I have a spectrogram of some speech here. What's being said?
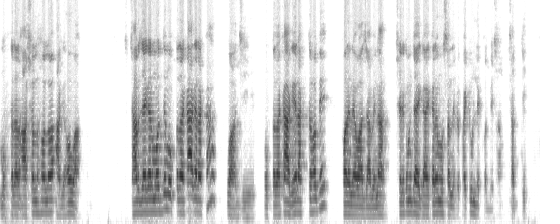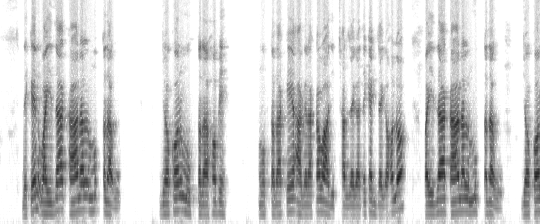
মুক্তাদার আসল হলো আগে হওয়া। চার জায়গার মধ্যে মুক্তাদাকে আগে রাখা ওয়াজিব। মুক্তাদাকে আগে রাখতে হবে, পরে নেওয়া যাবে না। সেরকম জায়গা এখানে মুসান্নিফে কয়টি উল্লেখ করবে? চারটি দেখেন ওয়াইদা কানাল মুক্তাদা উ যখন মুক্তাদা হবে মুক্তাদাকে আগে রাখা ওয়াজিব। চার জায়গা থেকে এক জায়গা হলো ওয়াইদা কানাল মুক্তাদা যখন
